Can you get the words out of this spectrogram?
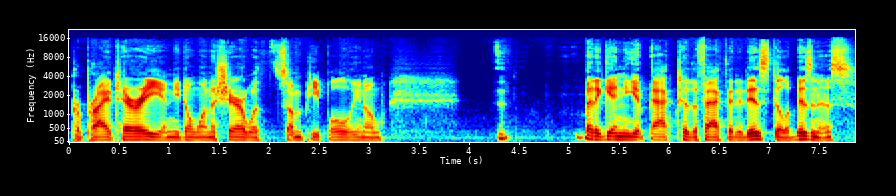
proprietary and you don't want to share with some people, you know. But again, you get back to the fact that it is still a business.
